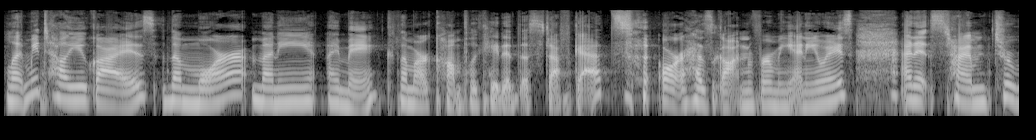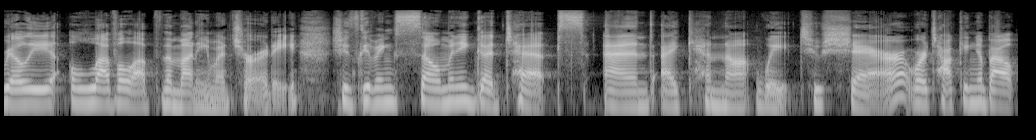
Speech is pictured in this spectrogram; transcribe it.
Let me tell you guys, the more money I make, the more complicated this stuff gets, or has gotten for me, anyways. And it's time to really level up the money maturity. She's giving so many good tips, and I cannot wait to share. We're talking about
